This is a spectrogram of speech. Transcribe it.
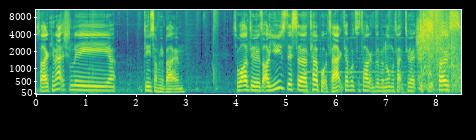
So I can actually do something about him. So what I'll do is I'll use this uh, teleport attack. Teleport to target and deliver a normal attack to it just a bit close.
